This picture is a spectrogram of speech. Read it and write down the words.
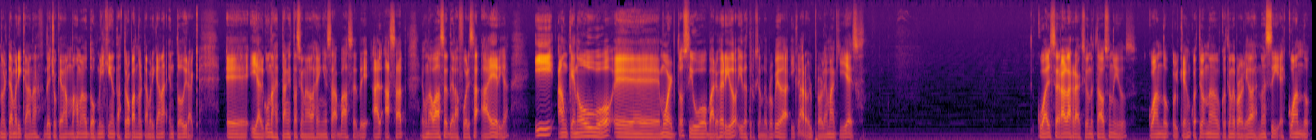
norteamericanas. De hecho, quedan más o menos 2.500 tropas norteamericanas en todo Irak. Eh, y algunas están estacionadas en esa base de Al-Assad. Es una base de la Fuerza Aérea. Y aunque no hubo eh, muertos, sí hubo varios heridos y destrucción de propiedad. Y claro, el problema aquí es cuál será la reacción de Estados Unidos cuando, porque es cuestión, una cuestión de probabilidades, no es si, es cuando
